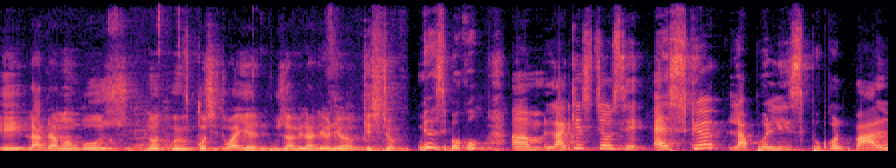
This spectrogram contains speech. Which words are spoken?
Et la dame en rose, notre concitoyenne, vous avez la dernière question. Merci beaucoup. Um, la question c'est, est-ce que la police, pour qu'on parle,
